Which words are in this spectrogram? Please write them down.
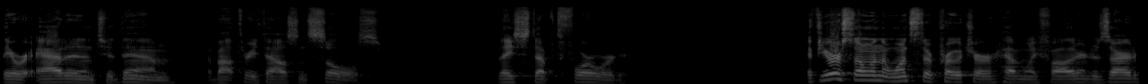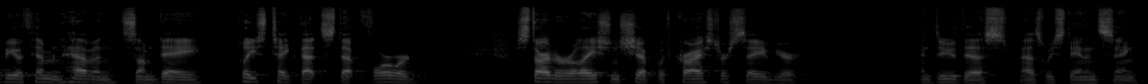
they were added unto them about 3,000 souls. They stepped forward. If you are someone that wants to approach our Heavenly Father and desire to be with Him in heaven someday, please take that step forward. Start a relationship with Christ our Savior, and do this as we stand and sing.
